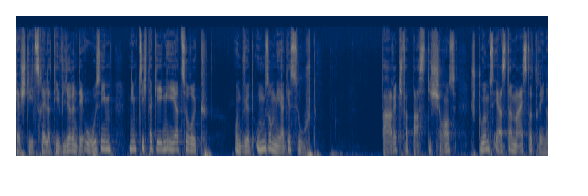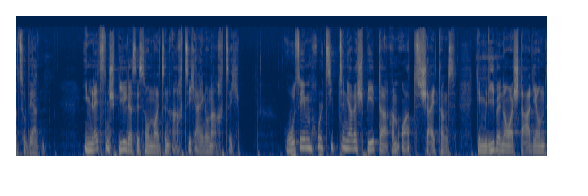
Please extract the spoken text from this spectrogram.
Der stets relativierende Osim nimmt sich dagegen eher zurück und wird umso mehr gesucht. Baric verpasst die Chance, Sturms erster Meistertrainer zu werden. Im letzten Spiel der Saison 1980-81. Osim holt 17 Jahre später am Ort des Scheiterns, dem Liebenauer Stadion,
